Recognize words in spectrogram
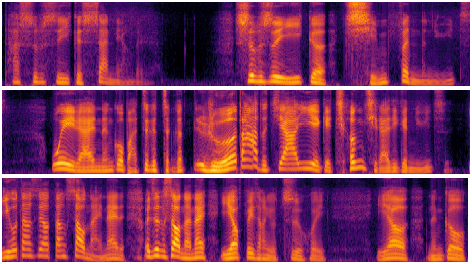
她是不是一个善良的人？是不是一个勤奋的女子？未来能够把这个整个偌大的家业给撑起来的一个女子，以后她是要当少奶奶的，而这个少奶奶也要非常有智慧，也要能够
